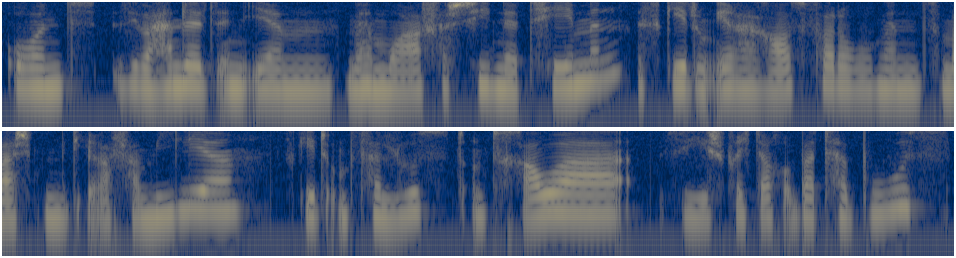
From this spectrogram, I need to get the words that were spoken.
und sie behandelt in ihrem Memoir verschiedene Themen. Es geht um ihre Herausforderungen zum Beispiel mit ihrer Familie, es geht um Verlust und Trauer. Sie spricht auch über Tabus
